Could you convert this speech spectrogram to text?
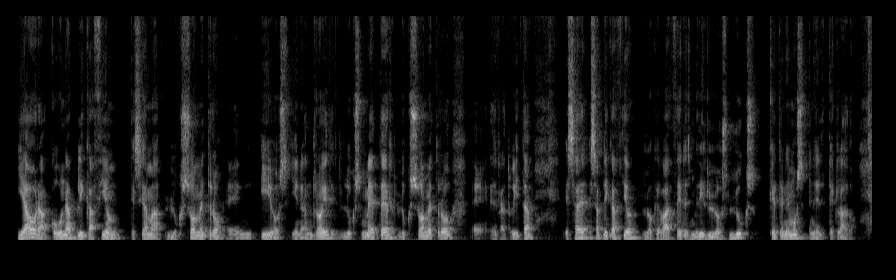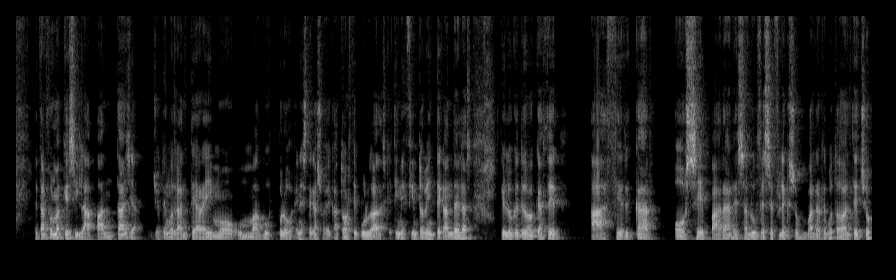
Y ahora con una aplicación que se llama Luxómetro en iOS y en Android, Luxmeter, Luxómetro, eh, es gratuita, esa, esa aplicación lo que va a hacer es medir los lux que tenemos en el teclado. De tal forma que si la pantalla, yo tengo delante ahora mismo un MacBook Pro, en este caso de 14 pulgadas, que tiene 120 candelas, ¿qué es lo que tengo que hacer? Acercar o separar esa luz, ese flexo, ¿vale? Rebotado al techo,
